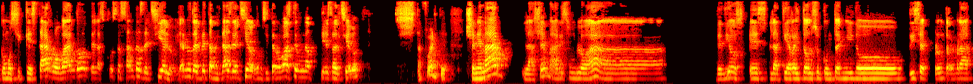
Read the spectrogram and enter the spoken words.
Como si que está robando de las cosas santas del cielo, ya no del Betamigdash del cielo, como si te robaste una pieza del cielo. Está fuerte. Shenemar, la Shemar es un bloá de Dios, es la tierra y todo su contenido. Dice, pregunta Remra,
